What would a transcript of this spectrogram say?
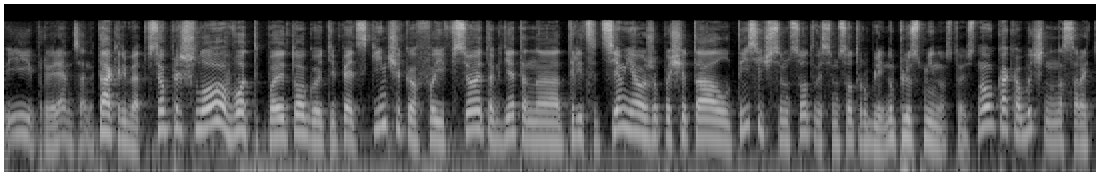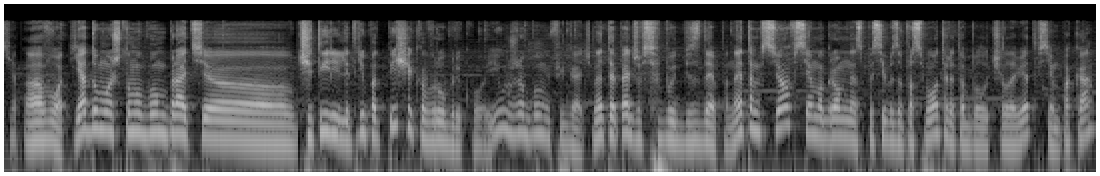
и проверяем цены. Так, ребят, все пришло. Вот по итогу эти 5 скинчиков, и все это где-то на 37 я уже посчитал, 1700-800 рублей. Ну, плюс-минус, то есть, ну, как обычно, на 40. А, вот, я думаю, что мы будем брать э, 4 или 3 подписчика в рубрику, и уже будем фигачить. Но это, опять же, все будет без депа. На этом все. Всем огромное спасибо за просмотр. Это был Человек. Всем пока.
